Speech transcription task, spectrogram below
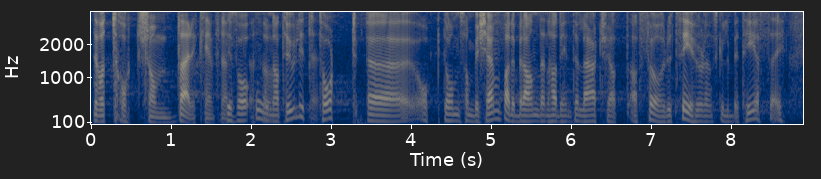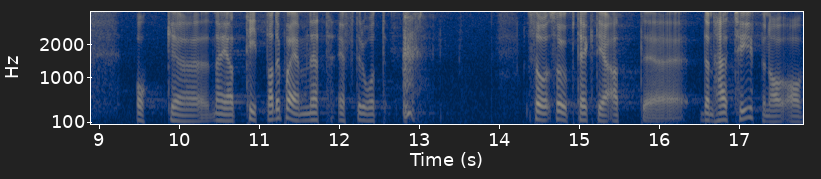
Det var torrt som verkligen det var alltså, onaturligt torrt eh, och de som bekämpade branden hade inte lärt sig att, att förutse hur den skulle bete sig. Och eh, när jag tittade på ämnet efteråt så, så upptäckte jag att eh, den här typen av, av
